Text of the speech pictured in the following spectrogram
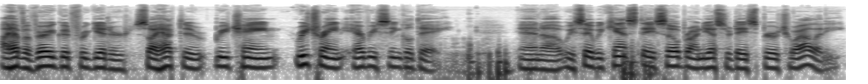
I have a very good forgetter, so I have to retrain retrain every single day. And uh, we say we can't stay sober on yesterday's spirituality.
